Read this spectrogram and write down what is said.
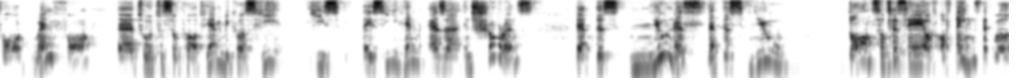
for went for uh, to to support him because he he's they see him as an insurance that this newness that this new dawn so to say of, of things that will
